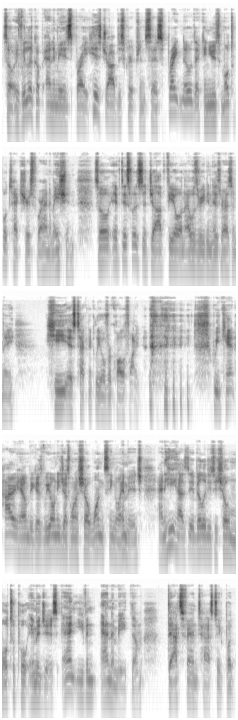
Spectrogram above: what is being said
So if we look up animated sprite, his job description says sprite node that can use multiple textures for animation. So if this was the job field and I was reading his resume, he is technically overqualified. we can't hire him because we only just want to show one single image, and he has the ability to show multiple images and even animate them. That's fantastic, but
